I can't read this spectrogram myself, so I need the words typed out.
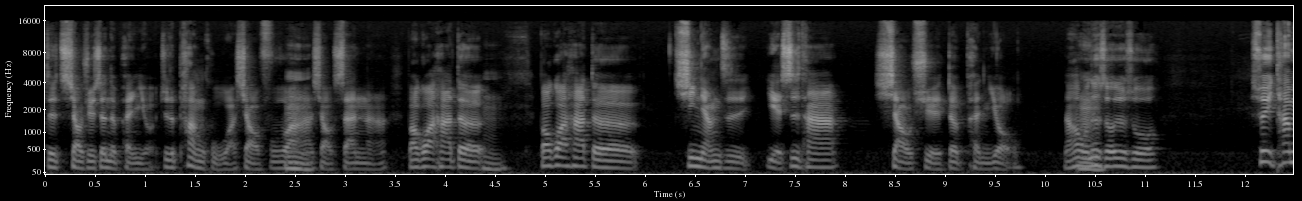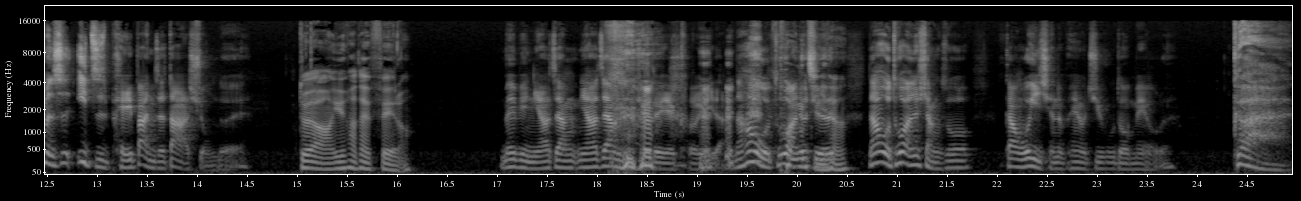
的小学生的朋友，就是胖虎啊、小夫啊、嗯。小三啊，包括他的，嗯。包括他的新娘子也是他小学的朋友。然后我那嗯。时候就说，所以他们是一直陪伴着大雄的、欸，对啊，因为他太废了，maybe 你要这样，你要这样子觉得也可以啦。然后我突然就觉得然后我突然就想说，干我以前的朋友几乎都没有了。干，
